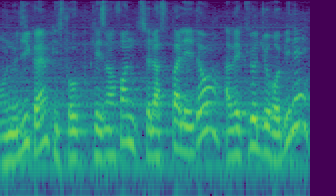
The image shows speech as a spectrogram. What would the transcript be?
on nous dit quand même qu'il faut que les enfants ne se lavent pas les dents avec l'eau du robinet.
